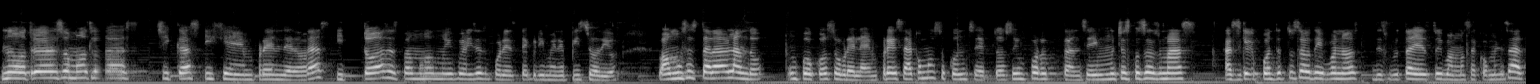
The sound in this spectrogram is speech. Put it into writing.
Nosotras somos las chicas IG emprendedoras y todas estamos muy felices por este primer episodio. Vamos a estar hablando un poco sobre la empresa, como su concepto, su importancia y muchas cosas más. Así que ponte tus audífonos, disfruta de esto y vamos a comenzar.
